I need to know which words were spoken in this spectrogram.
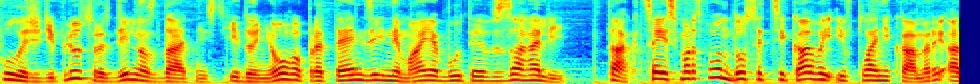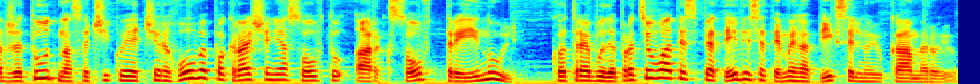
Full HD роздільна здатність, і до нього претензій не має бути взагалі. Так, цей смартфон досить цікавий і в плані камери, адже тут нас очікує чергове покращення софту ArcSoft 3.0, котре буде працювати з 50 мегапіксельною камерою.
